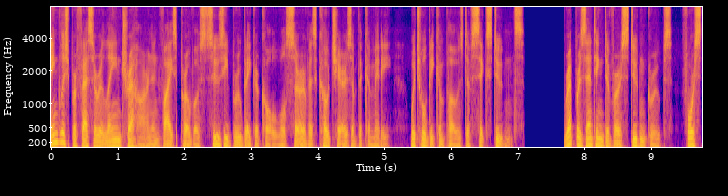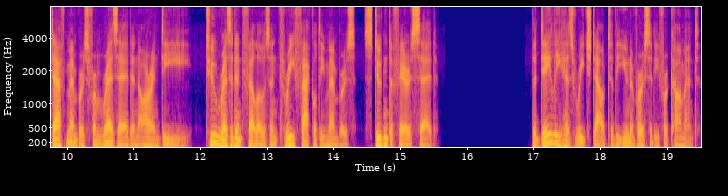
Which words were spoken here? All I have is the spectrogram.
English professor Elaine Treharne and Vice Provost Susie Brubaker Cole will serve as co chairs of the committee, which will be composed of six students representing diverse student groups, four staff members from ResEd and R&DE, two resident fellows and three faculty members, Student Affairs said. The Daily has reached out to the university for comment.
